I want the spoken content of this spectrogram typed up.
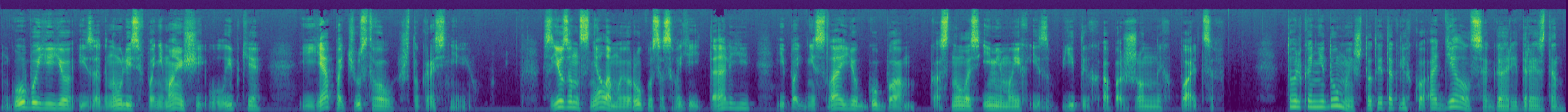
Губы ее изогнулись в понимающей улыбке, и я почувствовал, что краснею. Сьюзан сняла мою руку со своей талии и поднесла ее к губам, коснулась ими моих избитых, обожженных пальцев. «Только не думай, что ты так легко отделался, Гарри Дрезден»,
